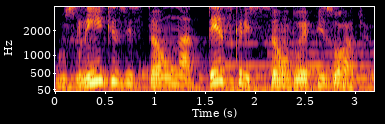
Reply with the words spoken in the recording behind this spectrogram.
Os links estão na descrição do episódio.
